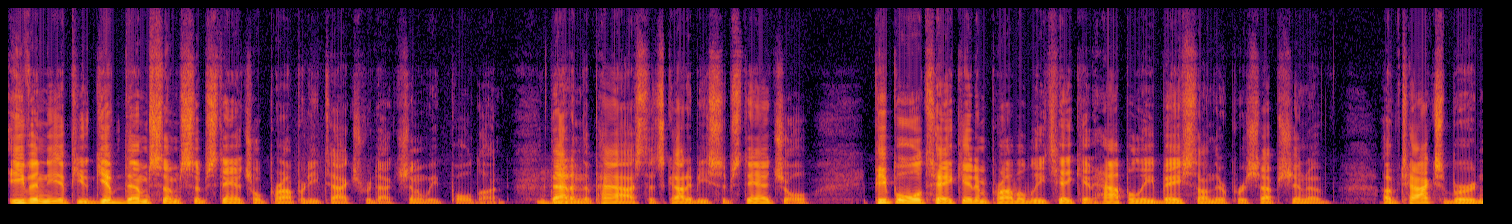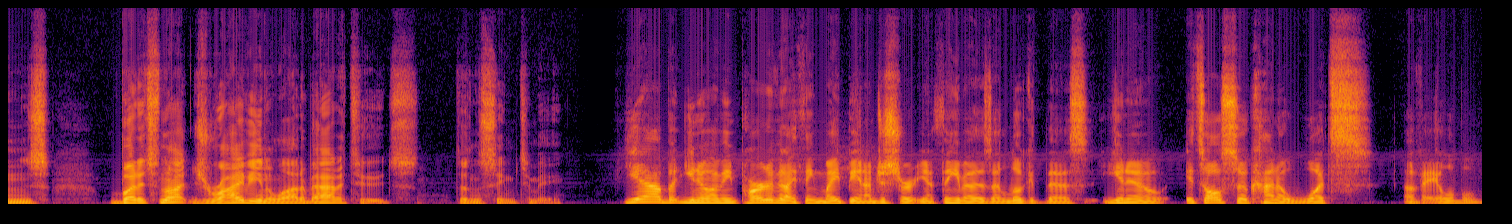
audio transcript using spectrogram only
even if you give them some substantial property tax reduction, and we pulled on that in mm-hmm. the past, it's got to be substantial. People will take it and probably take it happily based on their perception of of tax burdens, but it's not driving a lot of attitudes. Doesn't seem to me. Yeah, but you know, I mean, part of it I think might be, and I'm just sort you know thinking about it as I look at this. You know, it's also kind of what's available.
